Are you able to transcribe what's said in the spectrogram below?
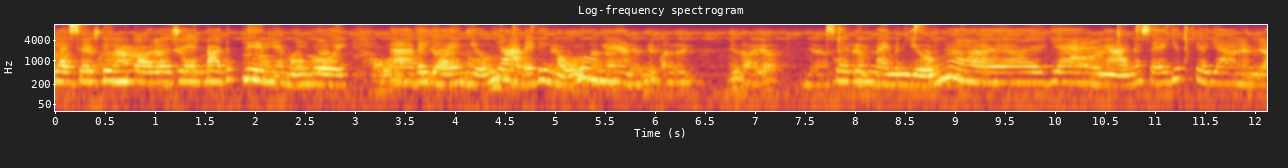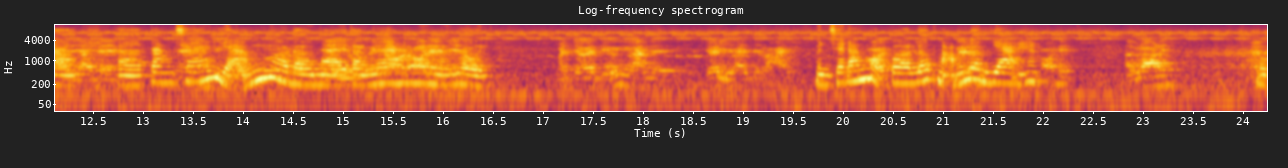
là serum collagen 3 W nha mọi người. À, bây giờ em dưỡng da để đi ngủ luôn nha. Serum này mình dưỡng uh, da hàng ngày nó sẽ giúp cho da mình là uh, căng sáng giảm đồi mồi tàn nhang nha mọi người. Mình sẽ đánh một à, lớp mỏng lên da ha. Một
